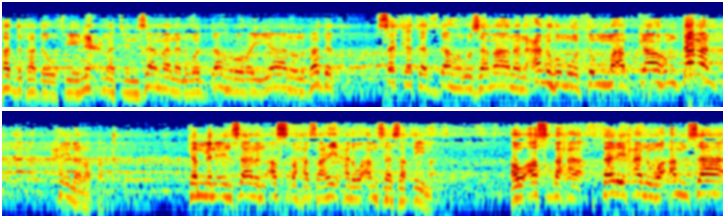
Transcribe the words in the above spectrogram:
قد غدوا في نعمة زمنا والدهر ريان غدق سكت الدهر زمانا عنهم ثم أبكاهم دما. حين نطق. كم من إنسان أصبح صحيحا وأمسى سقيما أو أصبح فرحا وأمسى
